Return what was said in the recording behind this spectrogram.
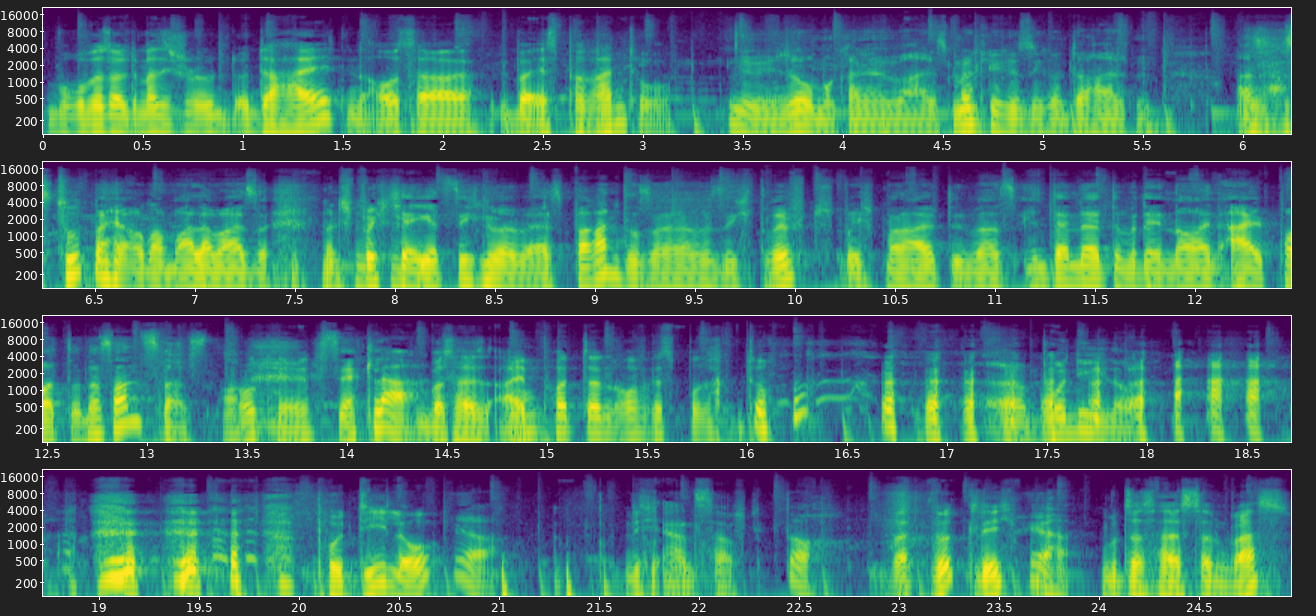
worüber sollte man sich schon un- unterhalten, außer über Esperanto? Nö, wieso? Man kann ja über alles Mögliche sich unterhalten. Also das tut man ja auch normalerweise. Man spricht ja jetzt nicht nur über Esperanto, sondern wenn man sich trifft, spricht man halt über das Internet, über den neuen iPod oder sonst was. Ne? Okay. Ist ja klar. Und was heißt iPod dann auf Esperanto? Äh, Podilo. Podilo? Ja, Nicht ernsthaft. doch. Was, wirklich? Ja. Und das heißt dann was?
